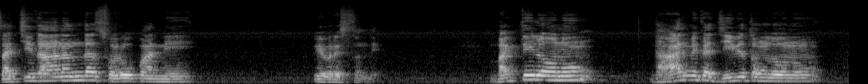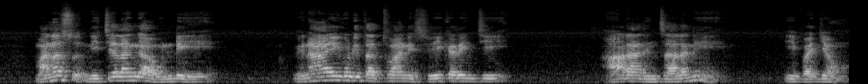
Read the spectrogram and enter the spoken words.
సచ్చిదానంద స్వరూపాన్ని వివరిస్తుంది. భక్తిలోనూ ధార్మిక జీవితంలోనూ మనసు నిశ్చలంగా ఉండి వినాయకుడి తత్వాన్ని స్వీకరించి ఆరాధించాలని ఈ పద్యం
